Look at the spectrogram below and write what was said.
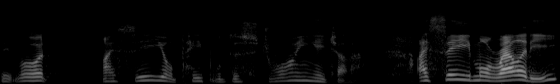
See, Lord, I see your people destroying each other. I see morality,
